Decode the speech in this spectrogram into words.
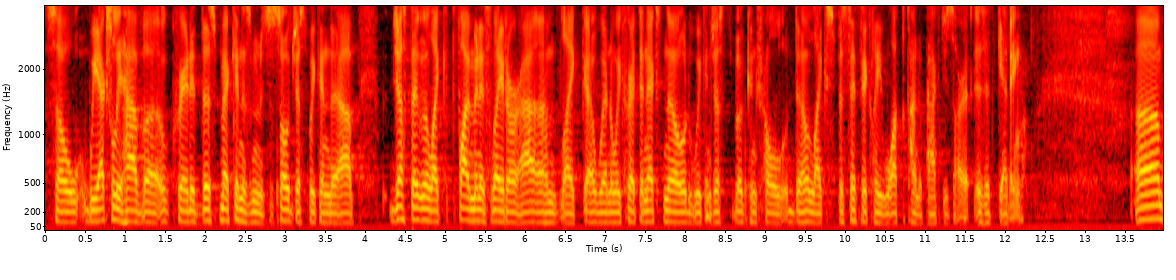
so we actually have uh, created this mechanism so just we can uh, just uh, like five minutes later, um, like uh, when we create the next node, we can just uh, control like specifically what kind of packages are is it getting. Um,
